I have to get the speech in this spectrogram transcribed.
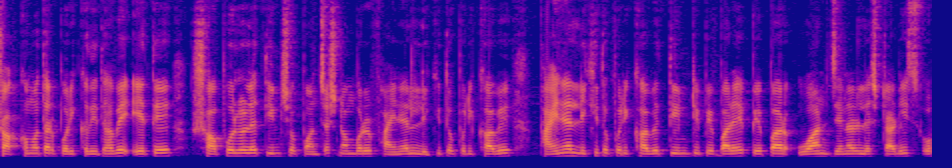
সক্ষমতার পরীক্ষা দিতে হবে। এতে সফল হলে তিনশো পঞ্চাশ নম্বরের ফাইনাল লিখিত পরীক্ষা হবে। ফাইনাল লিখিত পরীক্ষা হবে তিনটি পেপারে। পেপার ওয়ান জেনারেল স্টাডিজ ও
